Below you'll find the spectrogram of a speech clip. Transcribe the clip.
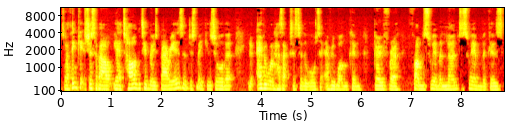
So I think it's just about yeah targeting those barriers and just making sure that you know everyone has access to the water, everyone can go for a fun swim and learn to swim because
